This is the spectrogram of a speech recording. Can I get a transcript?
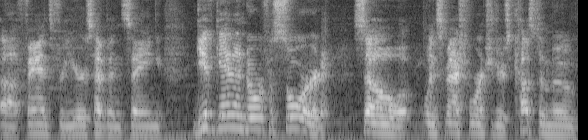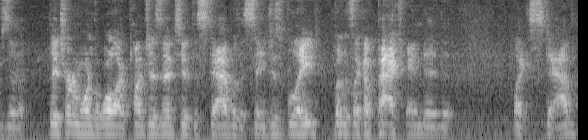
uh, fans for years have been saying, give Ganondorf a sword. So when Smash 4 introduced custom moves, uh, they turn one of the Warlock punches into the stab with a Sage's blade, but it's like a backhanded like stab.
